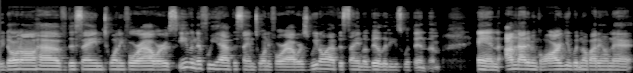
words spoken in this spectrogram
We don't all have the same 24 hours. Even if we have the same 24 hours, we don't have the same abilities within them. And I'm not even going to argue with nobody on that.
